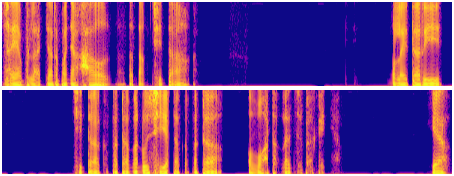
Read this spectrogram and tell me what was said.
saya belajar banyak hal tentang cinta. Mulai dari cinta kepada manusia, kepada Allah dan lain sebagainya. Ya,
